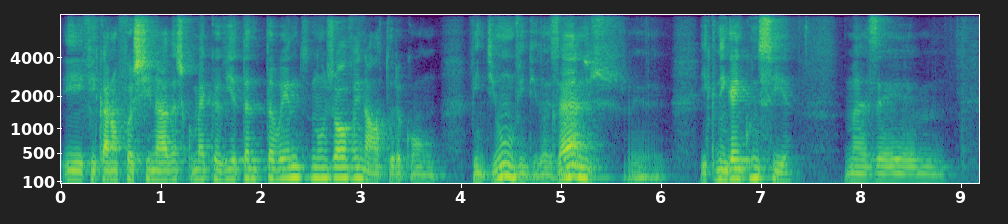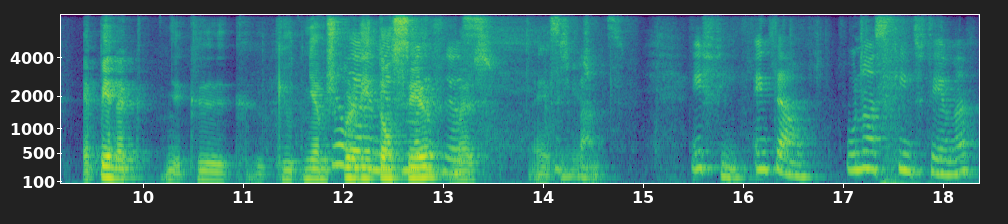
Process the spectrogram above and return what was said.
e ficaram fascinadas como é que havia tanto talento num jovem na altura com 21, 22 Claro. anos eh, e que ninguém conhecia. Mas é, é pena que, que, que, o tenhamos Ele perdido tão cedo, mas é assim Mas mesmo. Enfim, então, o nosso quinto tema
